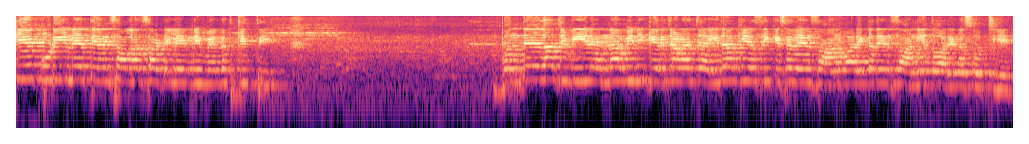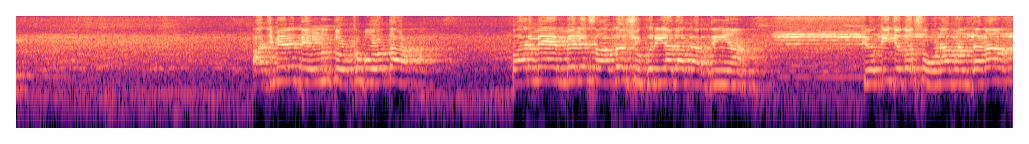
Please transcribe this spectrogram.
ਕਿ ਇਹ ਕੁੜੀ ਨੇ 3 ਸਾਲਾਂ ਸਾਡੇ ਲਈ ਇੰਨੀ ਮਿਹਨਤ ਕੀਤੀ। ਬੰਦੇ ਦਾ ਜ਼ਮੀਰ ਇੰਨਾ ਵੀ ਨਹੀਂ ਗਿਰ ਜਾਣਾ ਚਾਹੀਦਾ ਕਿ ਅਸੀਂ ਕਿਸੇ ਦੇ ਇਨਸਾਨ ਬਾਰੇ, ਕਦੇ ਇਨਸਾਨੀਅਤ ਬਾਰੇ ਨਾ ਸੋਚੀਏ। ਅੱਜ ਮੇਰੇ ਦਿਲ ਨੂੰ ਦੁੱਖ ਬਹੁਤ ਆ। ਪਰ ਮੈਂ ਐਮਐਲਏ ਸਾਹਿਬ ਦਾ ਸ਼ੁਕਰੀਆ ਅਦਾ ਕਰਦੀ ਆ ਕਿਉਂਕਿ ਜਦੋਂ ਸੋਨਾ ਬੰਦਾ ਨਾ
